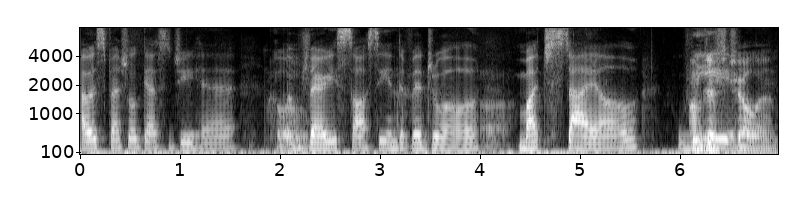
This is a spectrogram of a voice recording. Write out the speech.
our special guest G here, a very saucy individual, much style. I'm just We- chilling.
